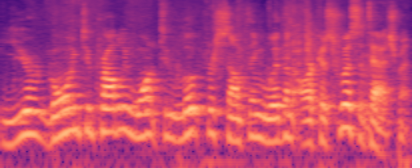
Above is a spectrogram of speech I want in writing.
you're going to probably want to look for something with an Arca Swiss attachment.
